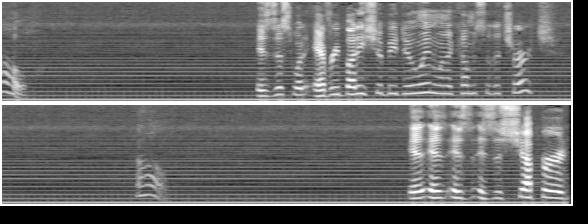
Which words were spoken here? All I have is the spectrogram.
No. Is this what everybody should be doing when it comes to the church? No. Is, is, is the shepherd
